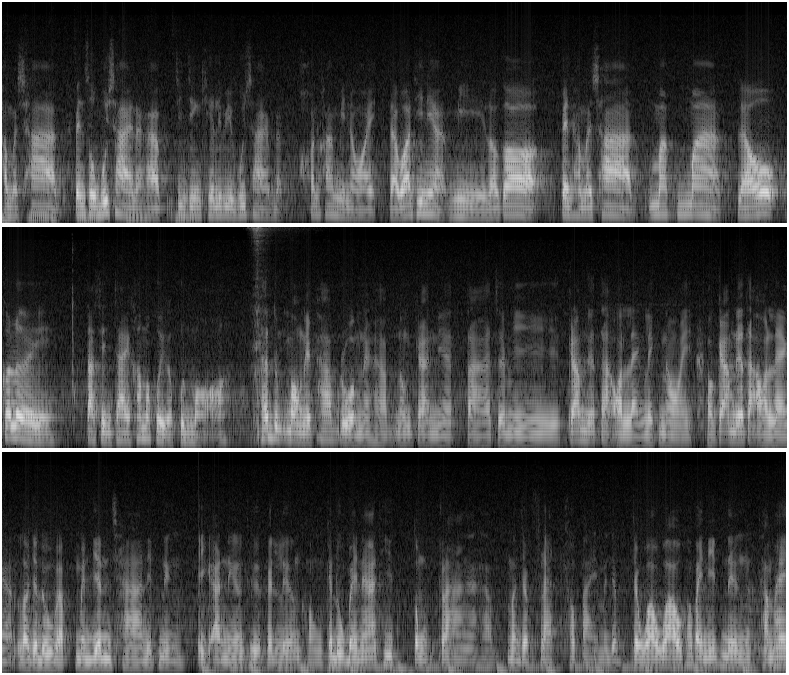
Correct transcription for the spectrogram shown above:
ธรรมชาติ เป็นทรงผู้ชายนะครับ จริง ๆ เคสรีวิวผู้ชายแบบค่อนข้างมีน้อย แต่ว่าที่เนี่ยมีแล้วก็เป็นธรรมชาติมาก ๆ แล้วก็เลย ตัดสินใจเข้ามาคุยกับคุณหมอ ถ้ามองในภาพรวมนะครับน้องกันเนี่ยตาจะมีกล้ามเนื้อตาอ่อนแรงเล็กน้อยพอกล้ามเนื้อตาอ่อนแรงอะเราจะดูแบบเหมือนเย็นชานิดนึง อีกอันหนึงก็คือเป็นเรื่องของกระดูกใบหน้าที่ตรงกลางอะครับมันจะแฟลตเข้าไปมันจะจะว้าๆเข้าไปนิดนึงทำให้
